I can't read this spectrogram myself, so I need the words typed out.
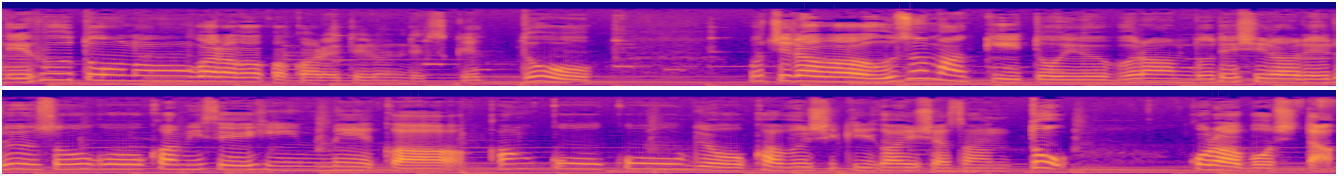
で封筒の柄が描かれてるんですけどこちらは渦巻きというブランドで知られる総合紙製品メーカー観光工業株式会社さんとコラボした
